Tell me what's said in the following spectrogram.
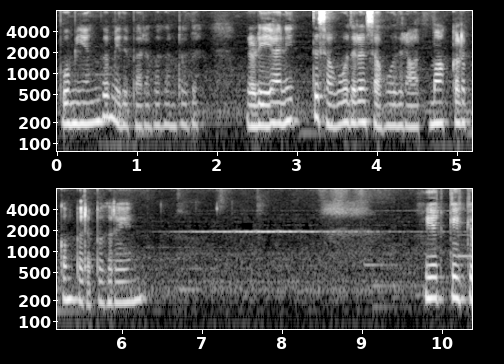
பூமி எங்கும் இது பரவுகின்றது. என்னுடைய அனைத்து சகோதர சகோதர ஆத்மாக்களுக்கும் பரப்புகிறேன் இயற்கைக்கு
